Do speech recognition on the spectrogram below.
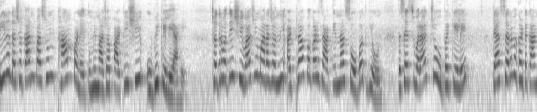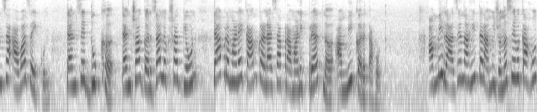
तीन दशकांपासून ठामपणे तुम्ही माझ्या पाठीशी उभी केली आहे. छत्रपती शिवाजी महाराजांनी अठरा पगड जातींना सोबत घेऊन तसे स्वराज्य उभे केले. त्या सर्व घटकांचा आवाज ऐकून त्यांचे दुःख त्यांच्या गरजा लक्षात घेऊन त्याप्रमाणे काम करण्याचा प्रामाणिक प्रयत्न आम्ही करत आहोत. आम्ही राजे नाही तर आम्ही जनसेवक आहोत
